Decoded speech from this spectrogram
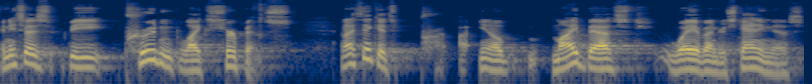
And he says, be prudent like serpents. And I think it's, you know, my best way of understanding this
